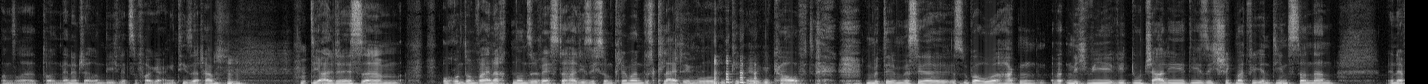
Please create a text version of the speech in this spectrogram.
unserer tollen Managerin, die ich letzte Folge angeteasert habe. Die alte ist ähm, rund um Weihnachten und Silvester hat die sich so ein klimmerndes Kleid irgendwo ge äh, gekauft. Mit dem ist ja super hohe Hacken. Aber nicht wie, wie du, Charlie, die sich schick macht für ihren Dienst, sondern in der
